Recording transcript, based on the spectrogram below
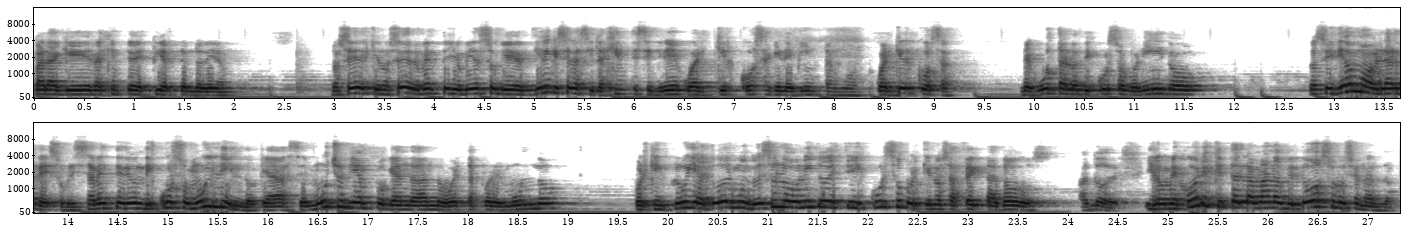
para que la gente despierte en realidad. No sé, es que no sé, de repente yo pienso que tiene que ser así, la gente se cree cualquier cosa que le pintan, weón. cualquier cosa. Les gustan los discursos bonitos, entonces hoy día vamos a hablar de eso, precisamente de un discurso muy lindo que hace mucho tiempo que anda dando vueltas por el mundo, porque incluye a todo el mundo. Eso es lo bonito de este discurso porque nos afecta a todos. A todos. Y lo mejor es que está en las manos de todos solucionarlo.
